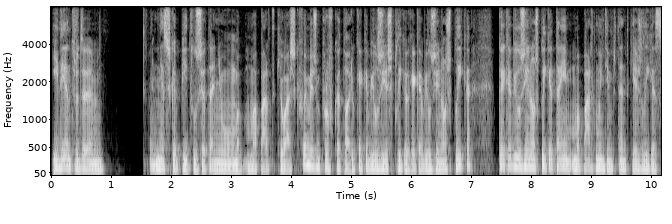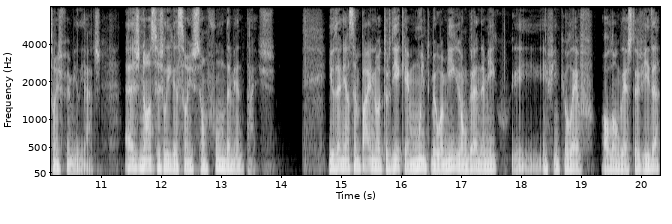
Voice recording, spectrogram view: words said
E dentro de Nesses capítulos eu tenho uma, uma, parte que eu acho que foi mesmo provocatório. O que é que a biologia explica, o que é que a biologia não explica. O que é que a biologia não explica tem uma parte muito importante que é as ligações familiares. As nossas ligações são fundamentais. E o Daniel Sampaio, no outro dia, que é muito meu amigo, é um grande amigo, enfim, que eu levo ao longo desta vida,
